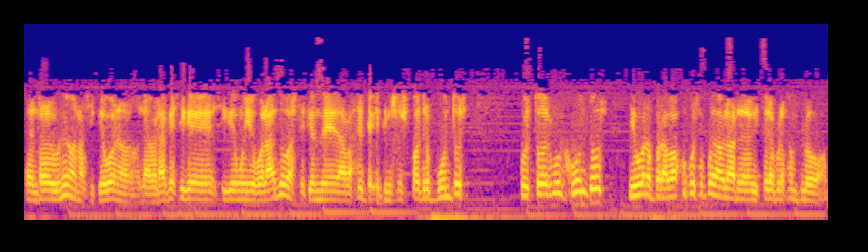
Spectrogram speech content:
el Real Unión así que bueno la verdad que sigue sigue muy igualado a excepción de Albacete que tiene esos cuatro puntos pues todos muy juntos y bueno por abajo pues se puede hablar de la victoria por ejemplo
